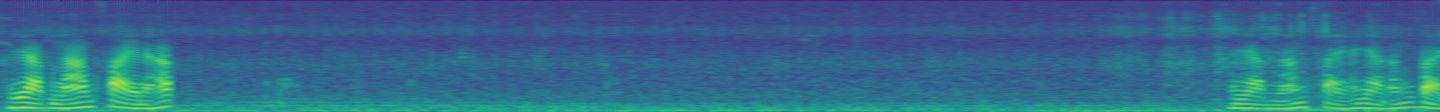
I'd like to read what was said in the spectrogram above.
ขยับน้ำใส่นะครับ ขยับน้ำใส่ขยับน้ำใส่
